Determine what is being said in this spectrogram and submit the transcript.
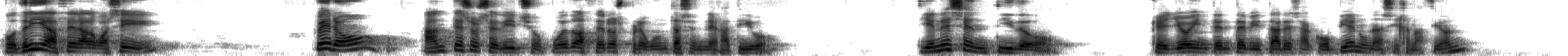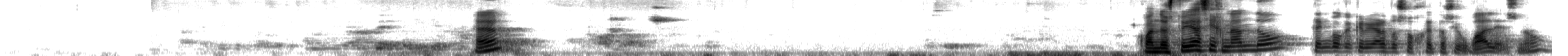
Podría hacer algo así, pero antes os he dicho, puedo haceros preguntas en negativo. ¿Tiene sentido que yo intente evitar esa copia en una asignación? ¿Eh? Cuando estoy asignando, tengo que crear dos objetos iguales, ¿no?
